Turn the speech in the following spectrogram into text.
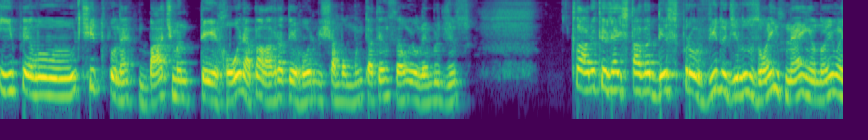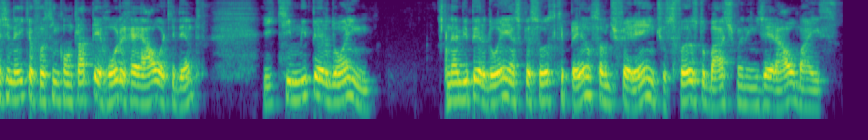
e pelo título, né? Batman Terror, a palavra terror me chamou muita atenção, eu lembro disso. Claro que eu já estava desprovido de ilusões, né? Eu não imaginei que eu fosse encontrar terror real aqui dentro. E que me perdoem, né? Me perdoem as pessoas que pensam diferente, os fãs do Batman em geral, mas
